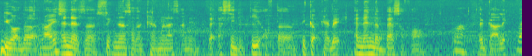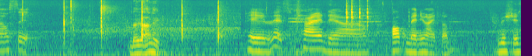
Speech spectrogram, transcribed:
you got the rice, and there's the sweetness of the caramelized onion, the acidity of the pickled cabbage, and then the best of all, Wow, the garlic. well said. The garlic. Okay, let's try their off menu item, which is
